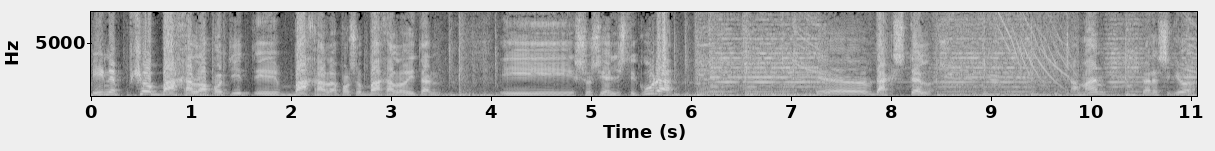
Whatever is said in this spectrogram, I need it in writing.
είναι πιο μπάχαλο από, ότι, ε, μπάχαλο, από όσο μπάχαλο ήταν η σοσιαλιστικούρα ε, εντάξει τέλος αμάν πέρασε και η ώρα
